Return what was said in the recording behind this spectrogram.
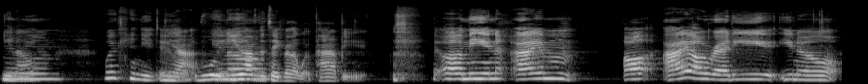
You know? Mm-hmm. What can you do? Yeah. Well, you, know? have to take that with Pappy. I mean, I'm all, I already, you know,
